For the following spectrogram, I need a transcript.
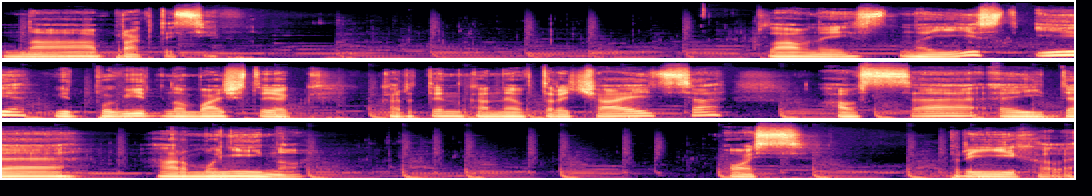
на практиці. Плавний наїзд, і відповідно бачите, як картинка не втрачається, а все е, йде гармонійно. Ось. Приїхали.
